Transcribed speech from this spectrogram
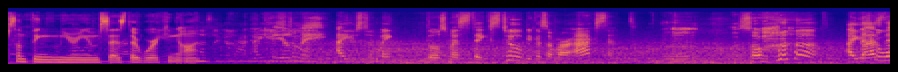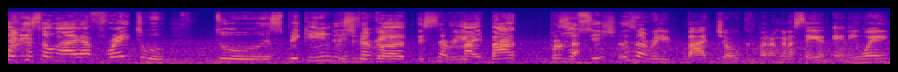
something Miriam says they're working on. I used, to make, I used to make those mistakes too because of our accent. Mm-hmm. So I used That's to the reason I'm afraid to to speak English is a really- because this is a really- my bad This is, a, pronunciation. this is a really bad joke, but I'm gonna say it anyway.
